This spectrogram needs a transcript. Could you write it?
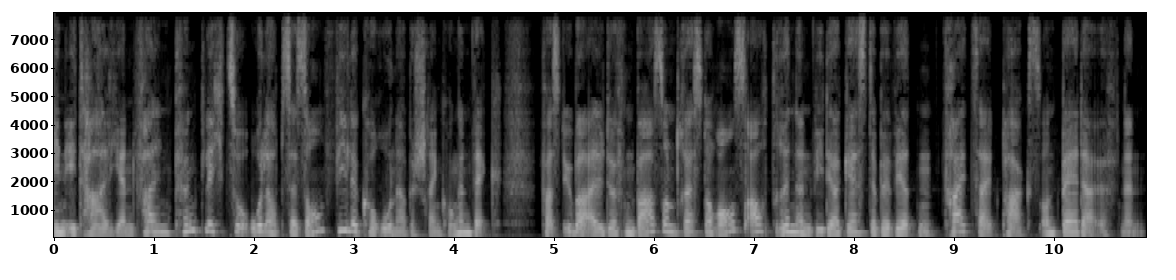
In Italien fallen pünktlich zur Urlaubssaison viele Corona-Beschränkungen weg. Fast überall dürfen Bars und Restaurants auch drinnen wieder Gäste bewirten, Freizeitparks und Bäder öffnen.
